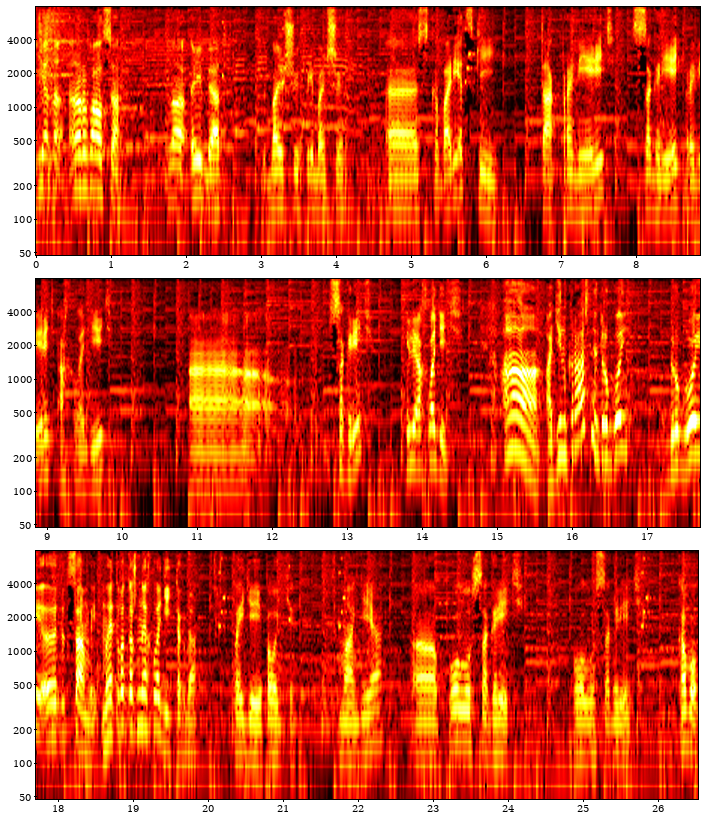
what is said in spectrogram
Я нарвался Ну, ребят, больших при больших. Э, Сковорецкий. Так, проверить, согреть, проверить, охладить. А, согреть или охладить? А, один красный, другой, другой э, этот самый. Мы этого должны охладить тогда, по идее, по логике. Магия. Э, полусогреть. Полусогреть. Кого?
